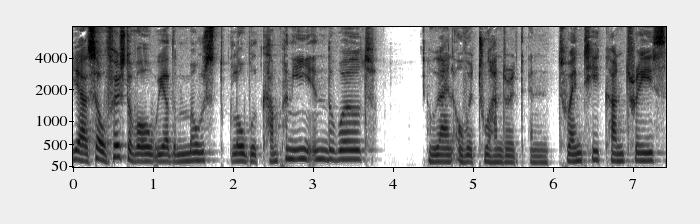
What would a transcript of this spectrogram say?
Yeah, so first of all, we are the most global company in the world. We are in over 220 countries.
